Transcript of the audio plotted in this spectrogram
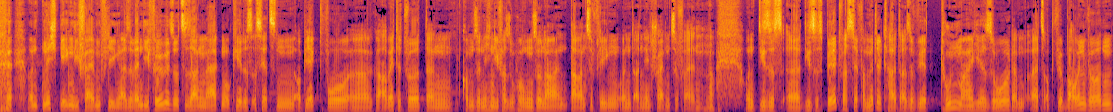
und nicht gegen die Scheiben fliegen. Also wenn die Vögel sozusagen merken, okay, das ist jetzt ein Objekt, wo äh, gearbeitet wird, dann kommen sie nicht in die Versuchung, so nah daran zu fliegen und an den Scheiben zu verändern. Ne? Und dieses, äh, dieses Bild, was der vermittelt hat, also wir tun mal hier so, als ob wir bauen würden,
